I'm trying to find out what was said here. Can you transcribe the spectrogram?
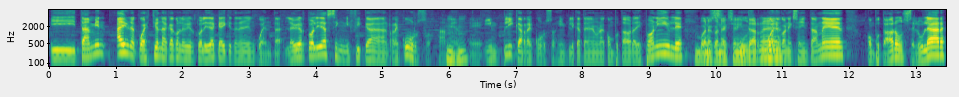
y también hay una cuestión acá con la virtualidad que hay que tener en cuenta. La virtualidad significa recursos también, eh, implica recursos, implica tener una computadora disponible, Buena un conexión a internet. buena conexión a internet, computadora, un celular,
